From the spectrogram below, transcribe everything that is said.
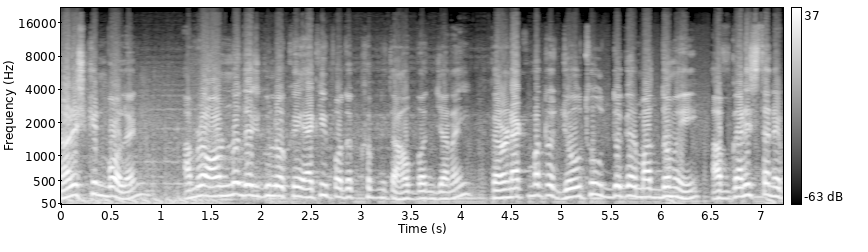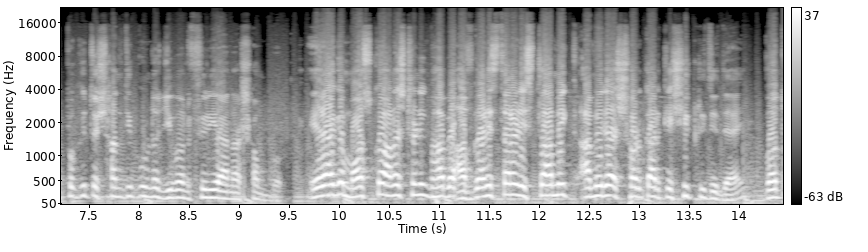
নারিশকিন বলেন আমরা অন্য দেশগুলোকে একই পদক্ষেপ নিতে আহ্বান জানাই, কারণ একমাত্র যৌথ উদ্যোগের মাধ্যমেই আফগানিস্তানে প্রকৃত শান্তিপূর্ণ জীবন ফিরিয়ে আনা সম্ভব। এর আগে মস্কো আনুষ্ঠানিকভাবে আফগানিস্তানের ইসলামিক আমিরাত সরকারকে স্বীকৃতি দেয়। গত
